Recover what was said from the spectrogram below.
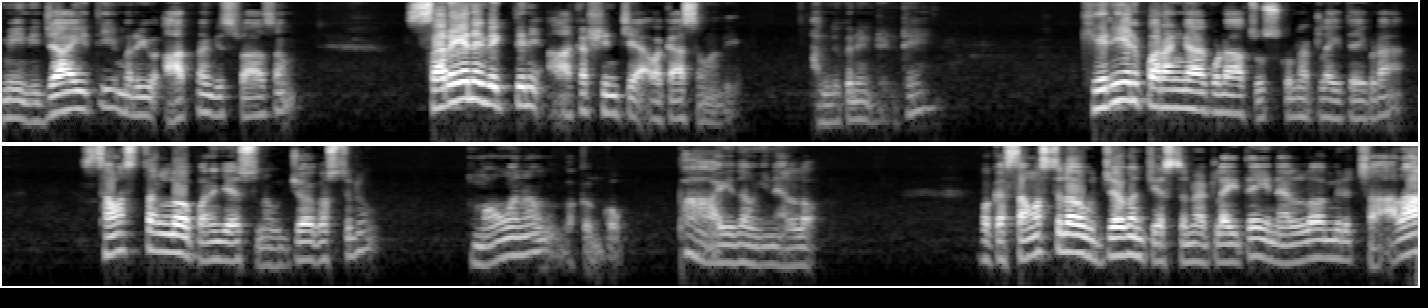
మీ నిజాయితీ మరియు ఆత్మవిశ్వాసం సరైన వ్యక్తిని ఆకర్షించే అవకాశం ఉంది అందుకని ఏంటంటే కెరియర్ పరంగా కూడా చూసుకున్నట్లయితే కూడా సంస్థల్లో పనిచేస్తున్న ఉద్యోగస్తులు మౌనం ఒక గొప్ప ఆయుధం ఈ నెలలో. ఒక సంస్థలో ఉద్యోగం చేస్తున్నట్లయితే ఈ నెలలో మీరు చాలా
